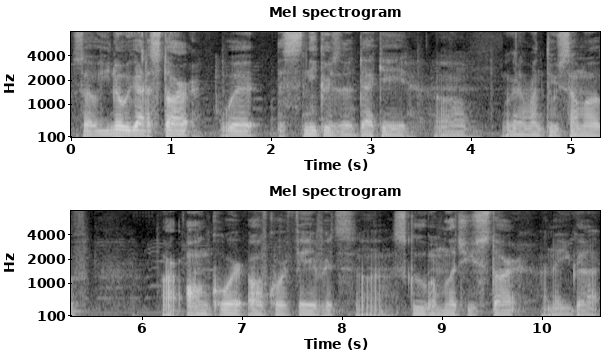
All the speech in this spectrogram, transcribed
So you know we got to start with the sneakers of the decade. Um, we're gonna run through some of our on-court, off-court favorites. Uh, Scoob, I'm gonna let you start. I know you got a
